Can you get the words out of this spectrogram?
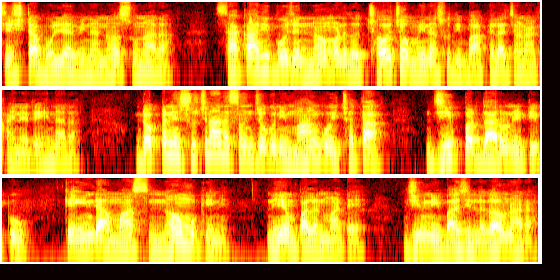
ચેષ્ટા બોલ્યા વિના ન સુનારા, શાકાહારી ભોજન ન મળે તો છ છ મહિના સુધી બાફેલા ચણા ખાઈને રહેનારા, ડૉક્ટરની સૂચના અને સંજોગોની માંગ હોય છતાં જીભ પર દારૂની ટીપું કે ઈંડા, માંસ ન મૂકીને નિયમ પાલન માટે જીવની બાજી લગાવનારા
